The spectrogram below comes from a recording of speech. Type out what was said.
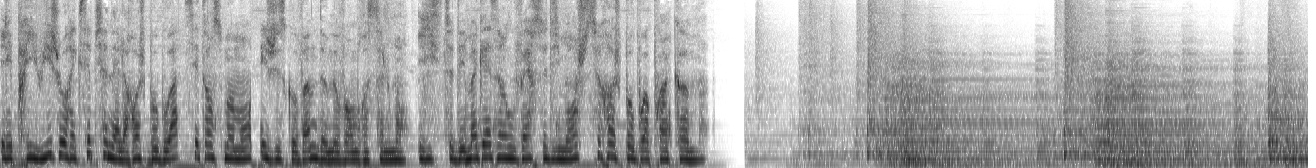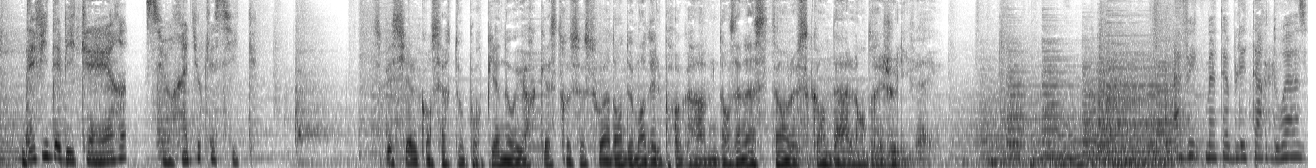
Les prix 8 jours exceptionnels Roche-Beaubois, c'est en ce moment et jusqu'au 22 novembre seulement. Liste des magasins ouverts ce dimanche sur rochebeaubois.com. David Abiker sur Radio Classique. Spécial concerto pour piano et orchestre ce soir dans Demander le programme. Dans un instant, le scandale André Jolivet. Avec ma tablette ardoise,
